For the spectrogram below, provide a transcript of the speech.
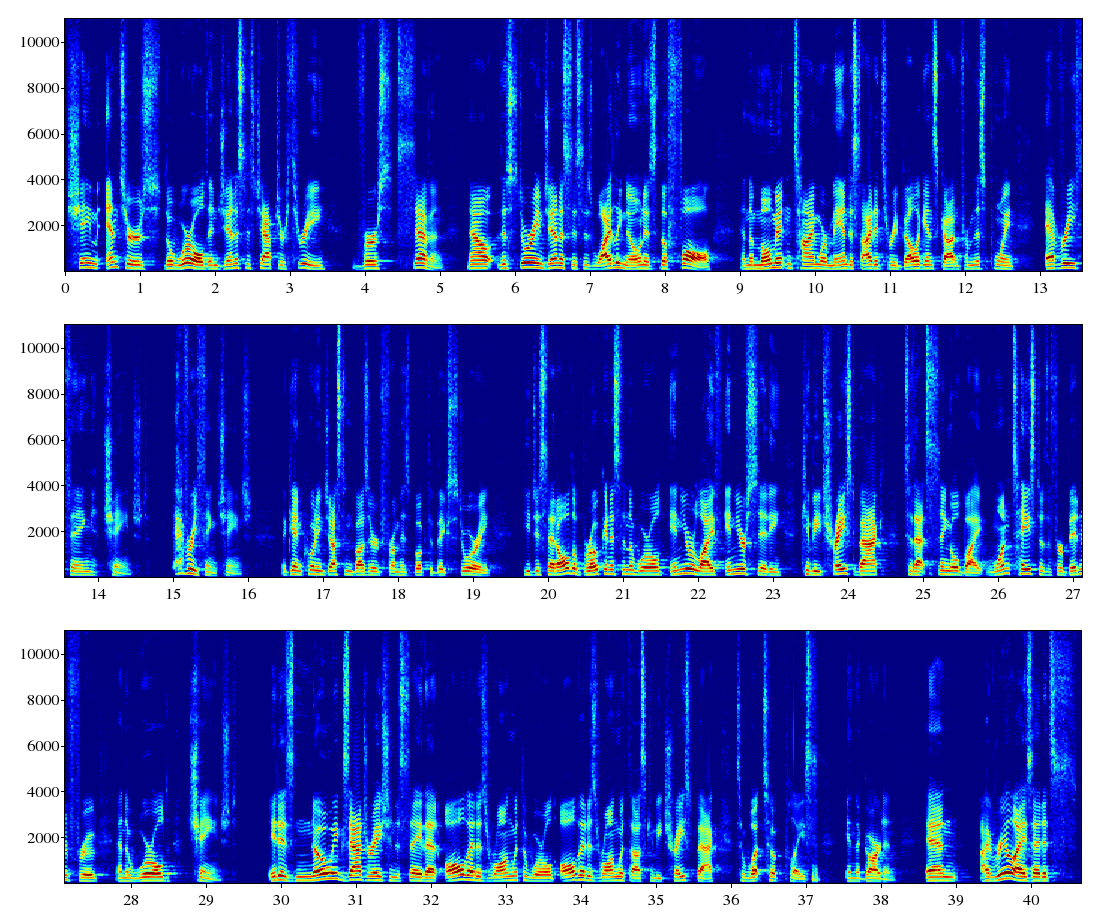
Shame enters the world in Genesis chapter 3, verse 7. Now, this story in Genesis is widely known as the fall and the moment in time where man decided to rebel against God. And from this point, everything changed. Everything changed. Again, quoting Justin Buzzard from his book, The Big Story, he just said, All the brokenness in the world, in your life, in your city, can be traced back to that single bite. One taste of the forbidden fruit, and the world changed. It is no exaggeration to say that all that is wrong with the world, all that is wrong with us, can be traced back to what took place in the garden. And I realize that it's,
